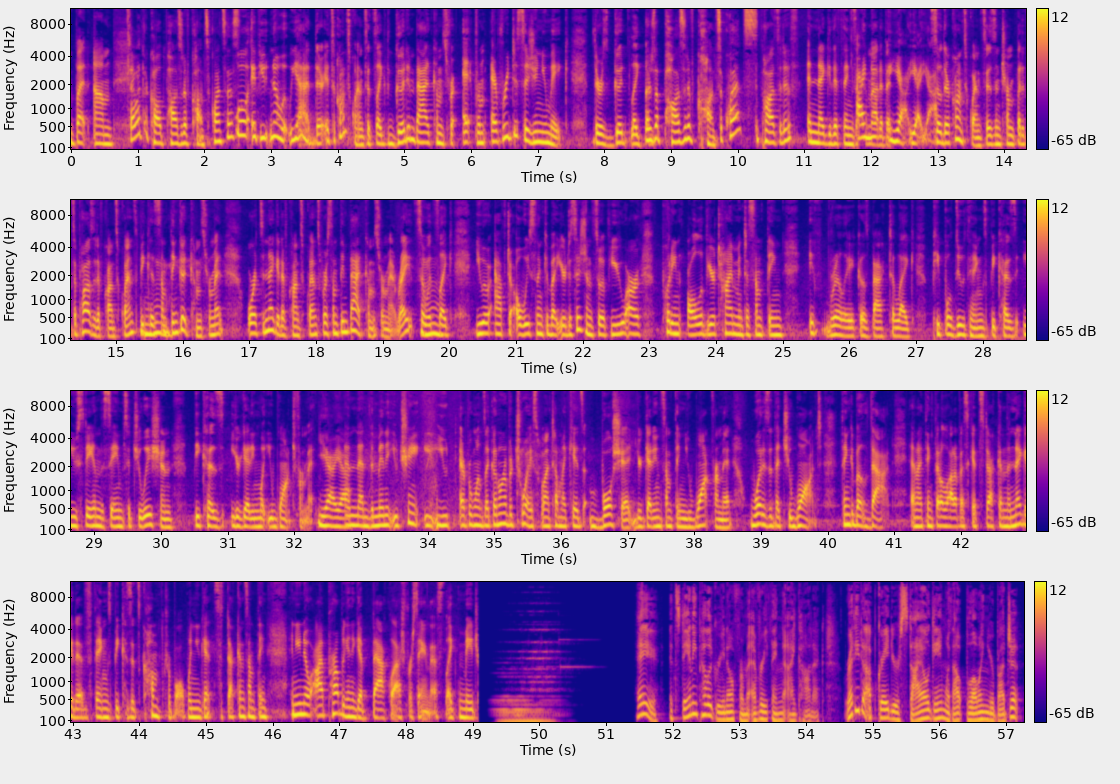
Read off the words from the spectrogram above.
But um, Is that what they're called? Positive consequences. well, if you know, yeah, there it's a consequence. It's like good and bad comes for, from every decision you make. There's good, like there's a positive consequence. positive and negative things that I come know- out of it. yeah, yeah, yeah. So they're consequences in term, but it's a positive consequence because Mm-hmm. something good comes from it, or it's a negative consequence where something bad comes from it, right? So Mm. it's like you have to always think about your decisions. So if you are putting all of your time into something, if really it goes back to like people do things because you stay in the same situation because you're getting what you want from it. Yeah, yeah. And then the minute you change, you, you everyone's like, I don't have a choice. When I tell my kids, bullshit, you're getting something you want from it. What is it that you want? Think about that. And I think that a lot of us get stuck in the negative things because it's comfortable. When you get stuck in something, and you know, I'm probably going to get backlash for saying this, like major. Hey, it's Danny Pellegrino from Everything Iconic. Ready to upgrade your style game without blowing your budget?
